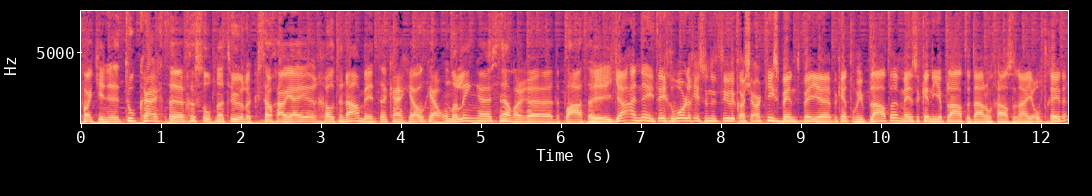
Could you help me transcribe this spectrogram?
wat je toe krijgt uh, gestopt natuurlijk. Zo gauw jij een grote naam bent, dan krijg je ook ja, onderling uh, sneller uh, de platen. ja en nee. Tegenwoordig is het natuurlijk, als je artiest bent, ben je bekend om je platen. Mensen kennen je platen, daarom gaan ze naar je optreden.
